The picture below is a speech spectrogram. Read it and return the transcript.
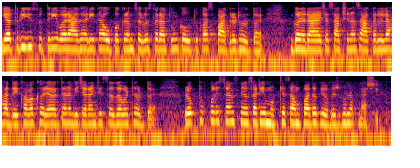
या त्रिसूत्रीवर आधारित हा उपक्रम सर्व स्तरातून कौतुकास पात्र ठरतो आहे गणरायाच्या साक्षीनं साकारलेला हा देखावा खऱ्या अर्थानं विचारांची सजावट ठरतो आहे रोकठोक पोलीस टाइम्स न्यूजसाठी मुख्य संपादक योगेश घोलप नाशिक.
